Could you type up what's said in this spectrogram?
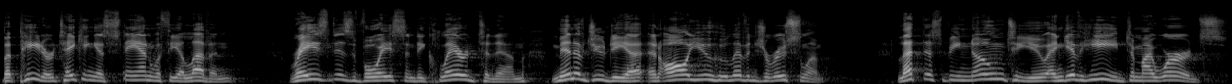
But Peter, taking his stand with the eleven, raised his voice and declared to them, Men of Judea, and all you who live in Jerusalem, let this be known to you, and give heed to my words.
